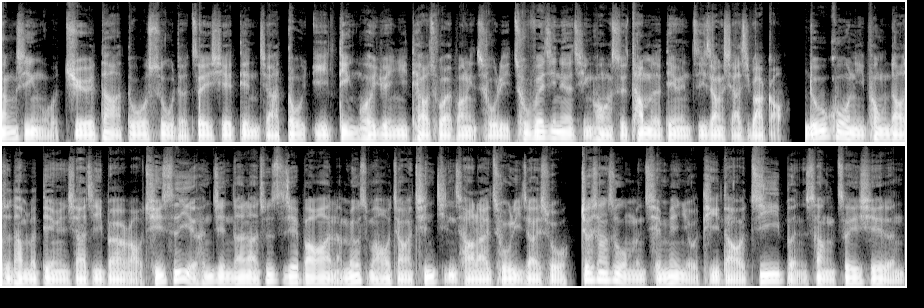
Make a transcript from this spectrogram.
相信我，绝大多数的这些店家都一定会愿意跳出来帮你处理，除非今天的情况是他们的店员自己这样瞎鸡巴搞。如果你碰到是他们的店员瞎鸡巴搞，其实也很简单啊，就是直接报案了，没有什么好讲的，请警察来处理再说。就像是我们前面有提到，基本上这些人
